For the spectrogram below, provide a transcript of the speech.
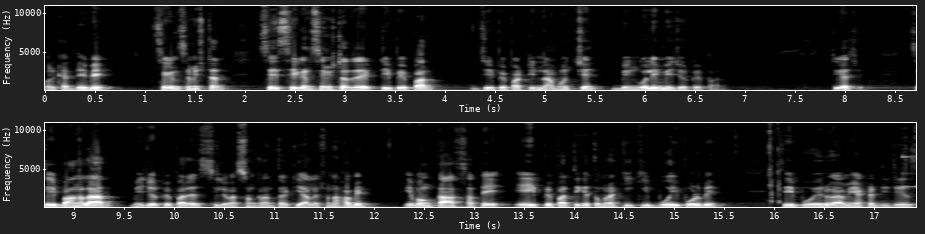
পরীক্ষা দেবে সেকেন্ড সেমিস্টার সেই সেকেন্ড সেমিস্টারের একটি পেপার যে পেপারটির নাম হচ্ছে বেঙ্গলি মেজর পেপার ঠিক আছে? সেই বাংলার মেজর পেপারের সিলেবাস সংক্রান্ত একটি আলোচনা হবে এবং তার সাথে এই পেপার থেকে তোমরা কি কি বই পড়বে, সেই বইয়েরও আমি একটা ডিটেলস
